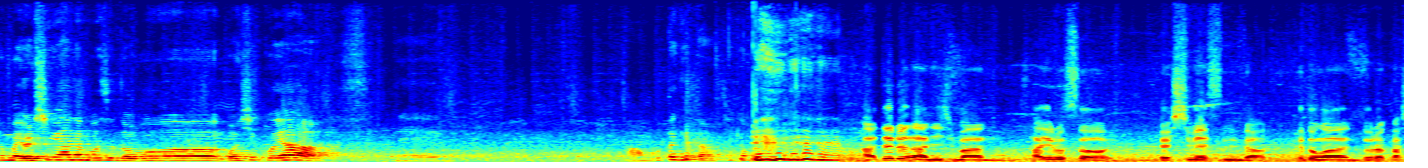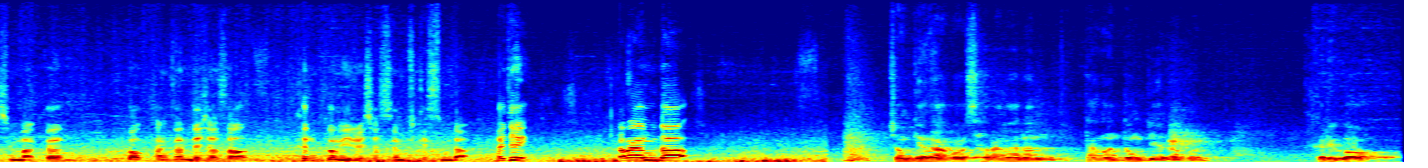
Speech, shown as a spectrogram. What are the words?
정말 열심히 하는 모습 너무 멋있고요. 네, 아 못하겠다. 잠깐만. 아들은 아니지만 사위로서 열심히 했습니다. 그동안 노력하신 만큼 꼭 당선되셔서 큰 꿈 이루셨으면 좋겠습니다. 화이팅! 사랑합니다. 존경하고 사랑하는 당원 동지 여러분 그리고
